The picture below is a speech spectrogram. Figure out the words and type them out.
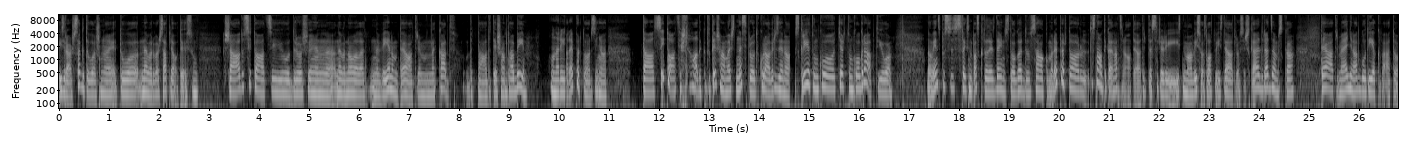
izrāžu sagatavošanai, to nevar vairs atļauties. Un šādu situāciju droši vien nevar novēlēt nevienam teātrim nekad, bet tāda tiešām tā bija. Un arī repertuāra ziņā tā situācija ir tāda, ka tu tiešām vairs nesaproti, kurā virzienā skriet un ko ķert un ko grābt. Jo no vienas puses, teiksim, paskatoties 90. gadu sākuma repertuāru, tas nav tikai Nacionāla teātris, tas ir arī īstenībā visos Latvijas teātros. Ir skaidrs redzams, ka teātris mēģina atgūt iekavēto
